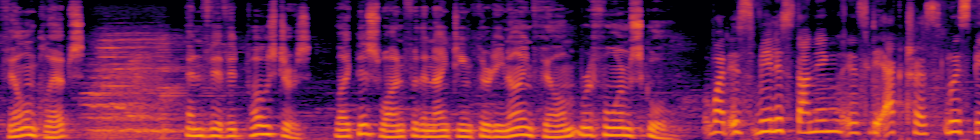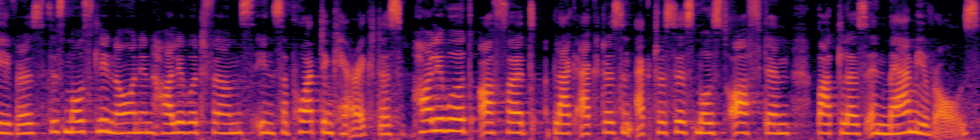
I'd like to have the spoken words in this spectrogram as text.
film clips, and vivid posters like this one for the 1939 film Reform School. What is really stunning is the actress, Louise Beavers, is mostly known in Hollywood films in supporting characters. Hollywood offered black actors and actresses most often butlers and mammy roles.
